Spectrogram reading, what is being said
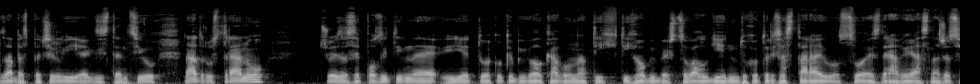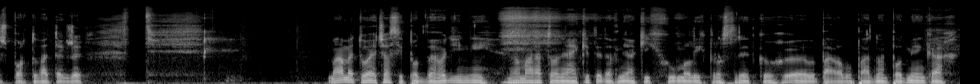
zabezpečili existenciu. Na druhú stranu, čo je zase pozitívne, je tu ako keby veľká vlna tých, tých hobbybežcov a ľudí jednoducho, ktorí sa starajú o svoje zdravie a snažia sa športovať, takže Máme tu aj časy po dve hodiny na maratóne, aj keď teda v nejakých umelých prostriedkoch e, alebo pardon, podmienkach.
